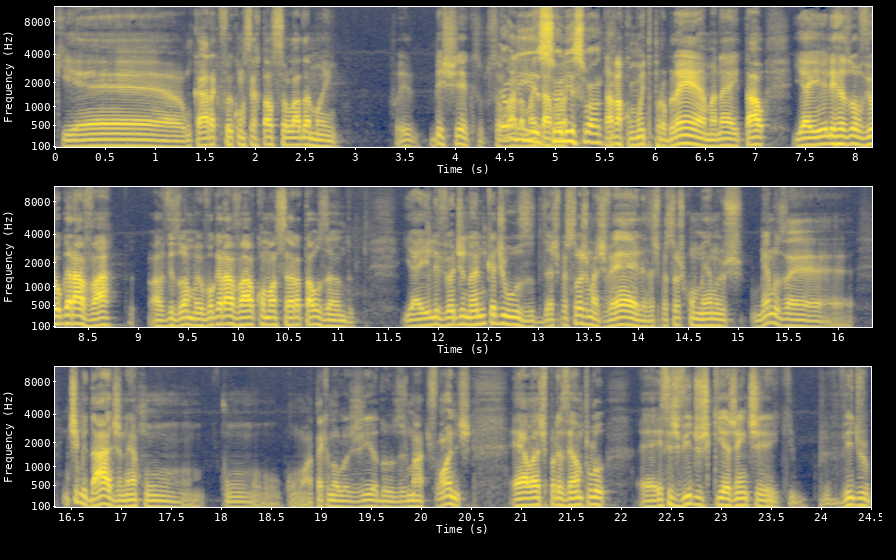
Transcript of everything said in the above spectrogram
que é um cara que foi consertar o celular da mãe. Foi mexer, que o celular da mãe isso, tava, eu li isso ontem. tava com muito problema, né, e tal. E aí ele resolveu gravar. Avisou a mãe, eu vou gravar como a senhora tá usando. E aí ele viu a dinâmica de uso das pessoas mais velhas, das pessoas com menos, menos é, intimidade, né, com, com, com a tecnologia dos smartphones. Elas, por exemplo, é, esses vídeos que a gente, que- vídeo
